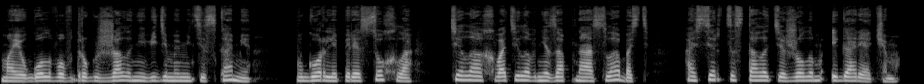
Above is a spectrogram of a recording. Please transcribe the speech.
Мою голову вдруг сжало невидимыми тисками, в горле пересохло, тело охватило внезапная слабость — а сердце стало тяжелым и горячим.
